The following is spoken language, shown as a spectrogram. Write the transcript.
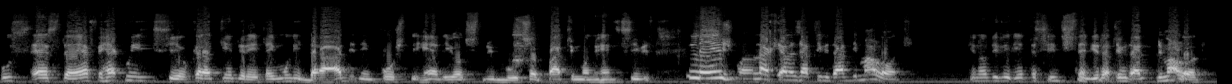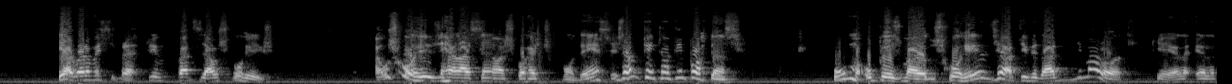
o STF reconheceu que ela tinha direito à imunidade de imposto de renda e outros tributos sobre patrimônio e renda civil, mesmo naquelas atividades de malote, que não deveria ter sido estendida a atividade de malote. E agora vai se privatizar os Correios. Os Correios, em relação às correspondências, já não tem tanta importância. O peso maior dos Correios é a atividade de malote, que ela, ela,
